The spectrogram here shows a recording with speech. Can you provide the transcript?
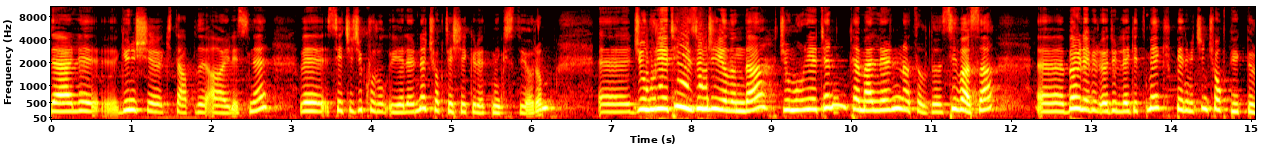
değerli e, Gün Işığı Kitaplığı ailesine ve seçici kurul üyelerine çok teşekkür etmek istiyorum. Ee, Cumhuriyet'in 100. yılında Cumhuriyet'in temellerinin atıldığı Sivas'a Böyle bir ödülle gitmek benim için çok büyük bir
